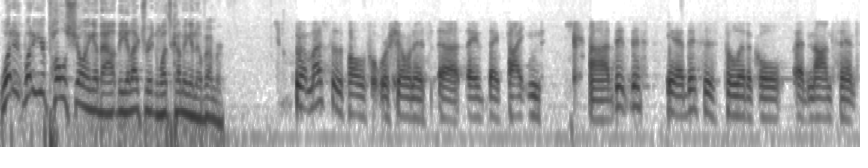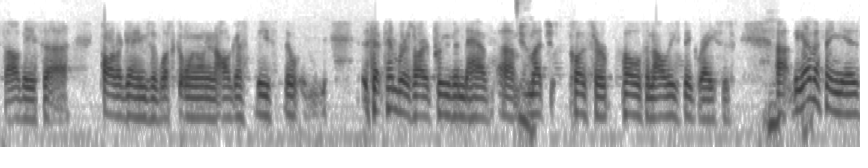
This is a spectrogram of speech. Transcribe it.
What are, what are your polls showing about the electorate and what's coming in November? Well, most of the polls, what we're showing is uh, they've they've tightened. Uh, this, this, you know, this is political uh, nonsense. All these uh, parlor games of what's going on in August. These the, September has already proven to have um, much closer polls in all these big races. Uh, the other thing is,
